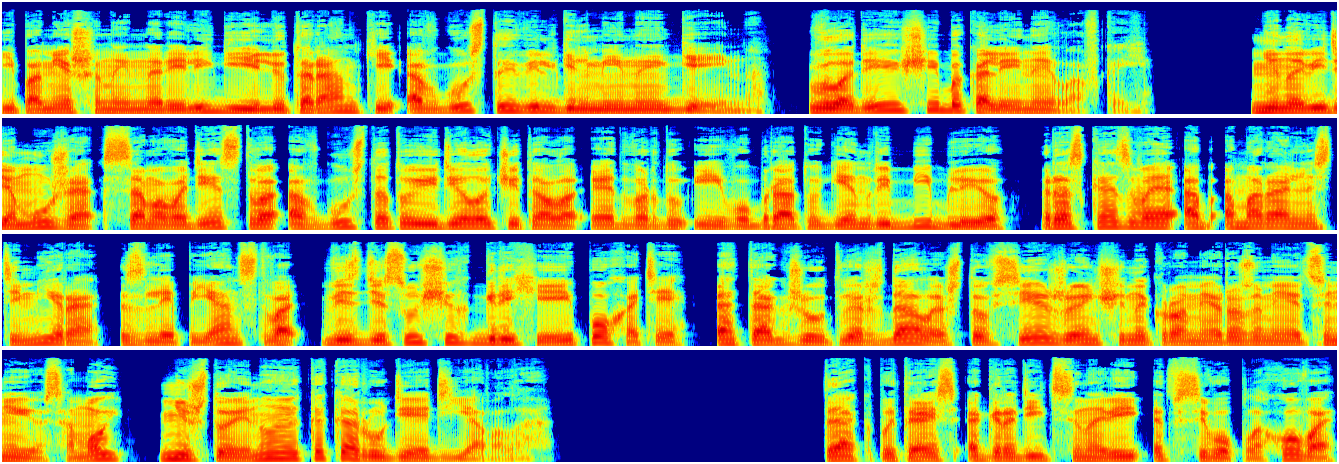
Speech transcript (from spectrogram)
и помешанной на религии лютеранки Августы Вильгельмины Гейн, владеющей бакалейной лавкой. Ненавидя мужа, с самого детства Августа то и дело читала Эдварду и его брату Генри Библию, рассказывая об аморальности мира, зле пьянства, вездесущих грехе и похоти, а также утверждала, что все женщины, кроме, разумеется, нее самой, — что иное, как орудие дьявола. Так, пытаясь оградить сыновей от всего плохого,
